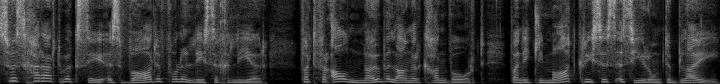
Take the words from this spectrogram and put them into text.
Soos Gerard ook sê, is waardevolle lesse geleer wat veral nou belangrik gaan word, want die klimaatkrisis is hier om te bly.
